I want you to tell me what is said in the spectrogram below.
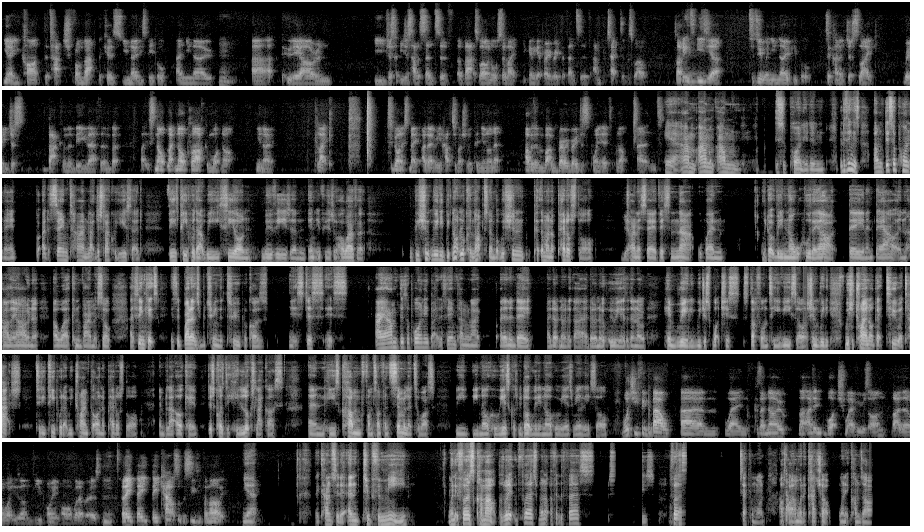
You know, you can't detach from that because you know these people and you know Mm. uh, who they are and you just you just have a sense of, of that as well and also like you're going to get very very defensive and protective as well. So i think it's easier to do when you know people to kind of just like really just back them and be there for them. But like it's not like Noel Clarke and whatnot you know like to be honest mate i don't really have too much of an opinion on it other than but i'm very very disappointed and, and Yeah, I'm I'm I'm disappointed in but the thing is I'm disappointed but at the same time like just like what you said these people that we see on movies and interviews or however we shouldn't really be not looking up to them but we shouldn't put them on a pedestal yeah trying to say this and that when we don't really know who they are day in and day out and how they are in a, a working environment. So I think it's it's a balance between the two because it's just it's I am disappointed, but at the same time, I'm like at the end of the day, I don't know the guy. I don't know who he is. I don't know him really. We just watch his stuff on TV, so I shouldn't really. We should try and not get too attached to the people that we try and put on a pedestal and be like, okay, just because he looks like us and he's come from something similar to us, we we know who he is because we don't really know who he is really. So, what do you think about um when? Because I know, like, I didn't watch whatever he was on. Like, I don't know what he's on, Viewpoint or whatever it is. Mm. But they they they cancelled the season finale. Yeah, they cancelled it, and to for me, when it first come out, because when it first one, I think the first first second one, I was like, oh, I'm gonna catch up when it comes out.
